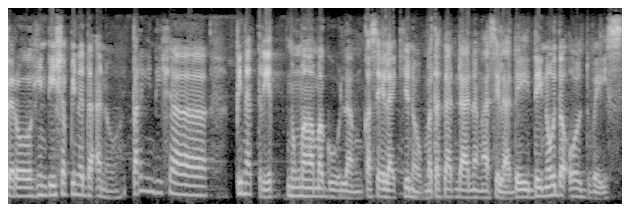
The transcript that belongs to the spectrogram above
pero hindi siya pinadaano, parang hindi siya pinatreat ng mga magulang kasi like you know, matatanda na nga sila. They they know the old ways.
